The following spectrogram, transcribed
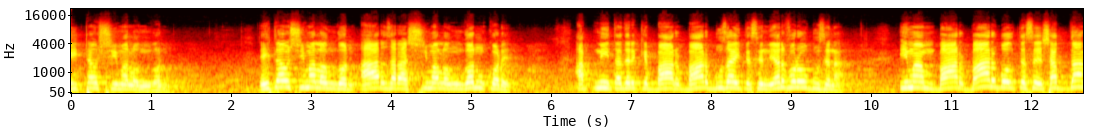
এইটাও সীমালঙ্ঘন। এইটাও সীমালঙ্ঘন। আর যারা সীমালঙ্ঘন করে, আপনি তাদেরকে বারবার বুঝাইতেছেন, এরপরেও বুঝে না। ইমাম বারবার বলতেছে, সাবধান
